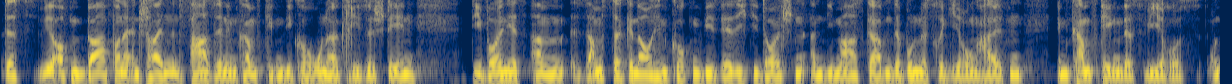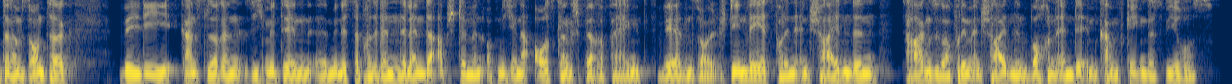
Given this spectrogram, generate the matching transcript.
dass wir offenbar vor einer entscheidenden Phase in dem Kampf gegen die Corona-Krise stehen. Die wollen jetzt am Samstag genau hingucken, wie sehr sich die Deutschen an die Maßgaben der Bundesregierung halten im Kampf gegen das Virus. Und dann am Sonntag will die Kanzlerin sich mit den äh, Ministerpräsidenten der Länder abstimmen, ob nicht eine Ausgangssperre verhängt werden soll. Stehen wir jetzt vor den entscheidenden Tagen, sogar vor dem entscheidenden Wochenende im Kampf gegen das Virus?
